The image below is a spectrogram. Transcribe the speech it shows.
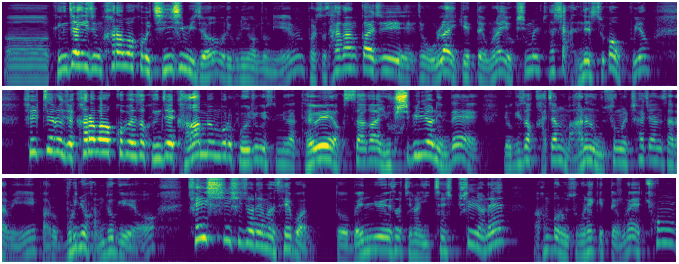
어, 굉장히 지금 카라바오컵의 진심이죠. 우리 무리뉴 감독님 벌써 4강까지 이제 올라 있기 때문에 욕심을 사실 안 낼 수가 없고요. 실제로 이제 카라바오컵에서 굉장히 강한 면모를 보여주고 있습니다. 대회 역사가 61년인데 여기서 가장 많은 우승을 차지한 사람이 바로 무리뉴 감독이에요. 첼시 시절에만 3번, 또 맨유에서 지난 2017년에 한 번 우승을 했기 때문에 총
